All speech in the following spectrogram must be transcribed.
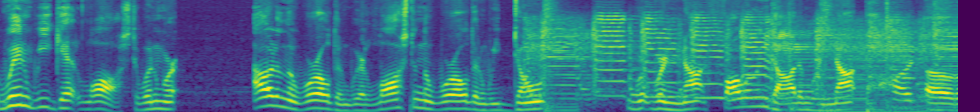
When we get lost, when we're out in the world and we're lost in the world and we don't, we're not following God and we're not part of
